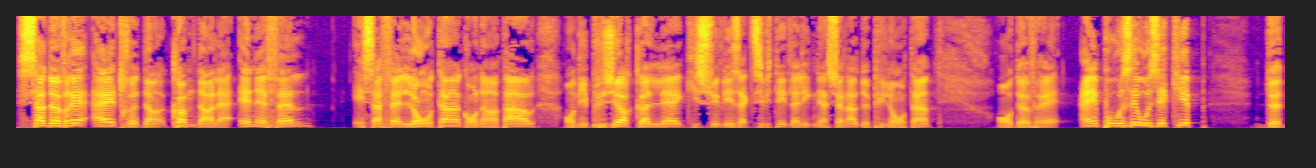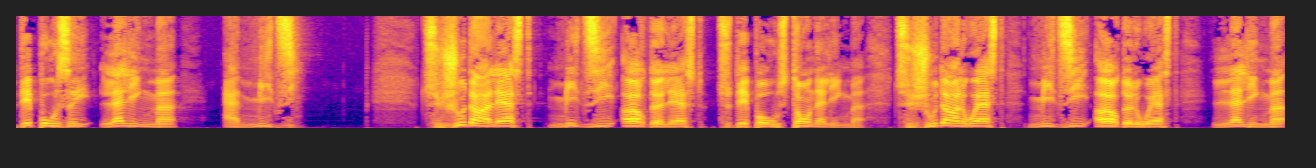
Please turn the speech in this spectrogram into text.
Ça devrait être dans, comme dans la NFL, et ça fait longtemps qu'on en parle. On est plusieurs collègues qui suivent les activités de la Ligue nationale depuis longtemps. On devrait imposer aux équipes de déposer l'alignement à midi. Tu joues dans l'Est, midi, heure de l'Est, tu déposes ton alignement. Tu joues dans l'Ouest, midi, heure de l'Ouest, l'alignement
